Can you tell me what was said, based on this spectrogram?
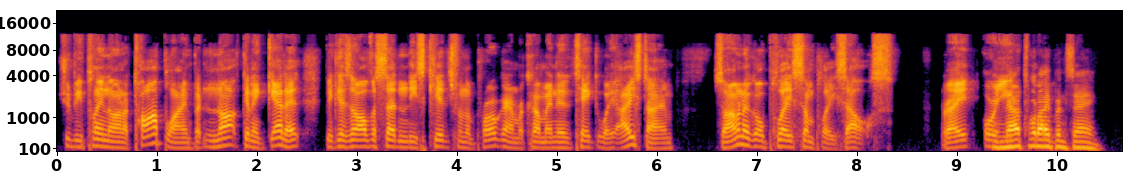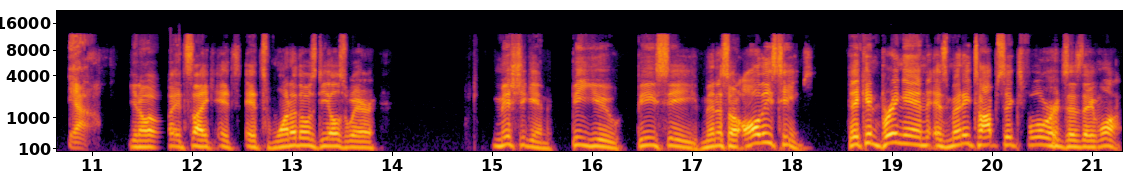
should be playing on a top line, but not going to get it because all of a sudden these kids from the program are coming in to take away ice time. So I'm going to go play someplace else, right? Or you, that's what I've been saying. Yeah, you know, it's like it's it's one of those deals where Michigan, BU, BC, Minnesota, all these teams they can bring in as many top six forwards as they want.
